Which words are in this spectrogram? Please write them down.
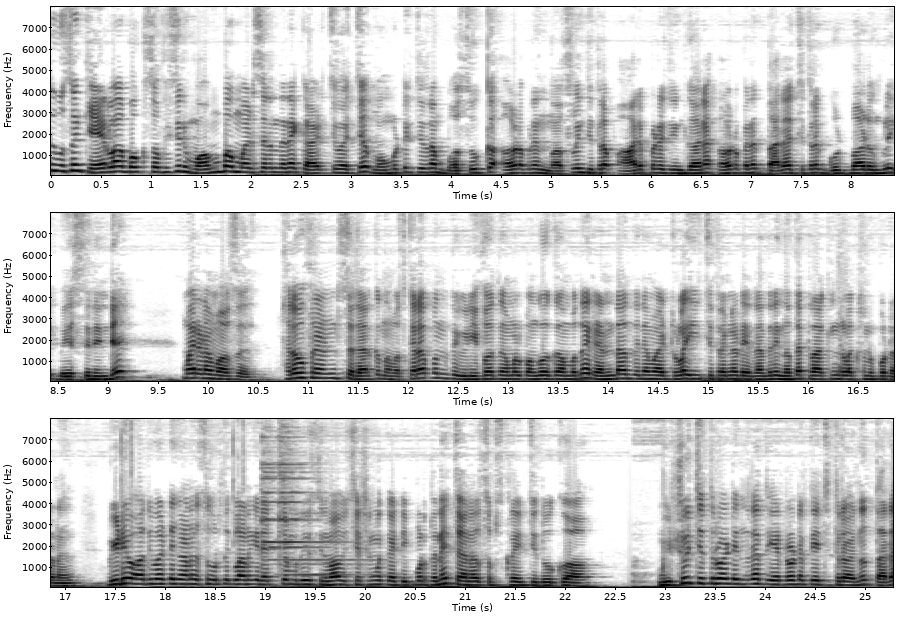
ദിവസം കേരള ബോക്സ് ഓഫീസിൽ വമ്പ മത്സരം തന്നെ കാഴ്ചവെച്ച് മമ്മൂട്ടി ചിത്രം ബസൂക്ക അതോടൊപ്പം നസ്ലിൻ ചിത്രം ആരപ്പുഴ ജിംഖാന അതോടൊപ്പം തല തര ചിത്രം ഗുഡ് ബാഡ് ഉംഗ്ലി ബേസിലിന്റെ മരണമാസ്. ഹലോ ഫ്രണ്ട്സ് എല്ലാവർക്കും നമസ്കാരം. അപ്പം ഇന്നത്തെ വീഡിയോ ഭാഗത്ത് നമ്മൾ പങ്കുവെക്കാൻ പോകുന്ന രണ്ടാം ദിനമായിട്ടുള്ള ഈ ചിത്രങ്ങളുടെ എല്ലാം ഇന്നത്തെ ട്രാക്കിംഗ് കളക്ഷൻ റിപ്പോർട്ടാണ് വീഡിയോ ആദ്യമായിട്ട് കാണുന്ന സുഹൃത്തുക്കളാണെങ്കിൽ ഏറ്റവും പുതിയ സിനിമാ വിശേഷങ്ങൾക്കായിട്ട് ഇപ്പോൾ തന്നെ ചാനൽ സബ്സ്ക്രൈബ് ചെയ്ത് നോക്കുക. വിഷു ചിത്രമായിട്ട് ഇന്നലെ തിയേറ്ററോട്ടെത്തിയ ചിത്രമായിരുന്നു തല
